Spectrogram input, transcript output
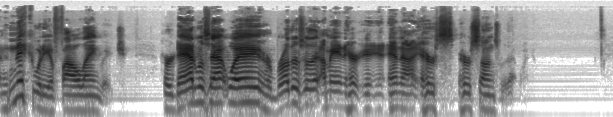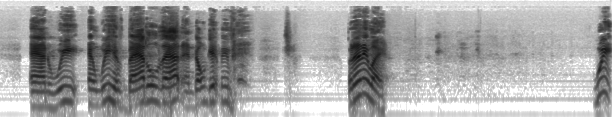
an iniquity of foul language. Her dad was that way. Her brothers were that. I mean, her and I, her her sons were that way. And we and we have battled that. And don't get me. but anyway, we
